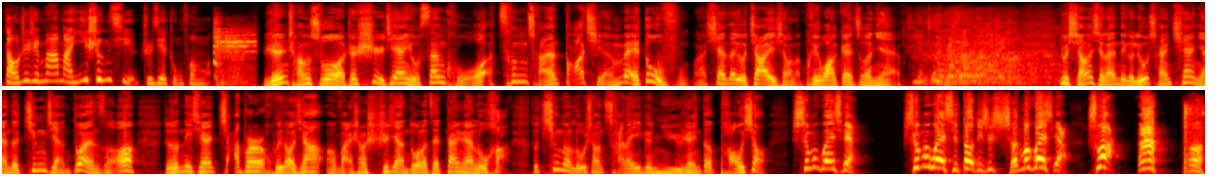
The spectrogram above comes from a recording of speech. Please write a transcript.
导致这妈妈一生气直接中风了。人常说这世间有三苦：蹭船、打铁、卖豆腐啊！现在又加一项了，陪娃盖作业。又想起来那个流传千年的精简段子啊，就是那天加班回到家啊，晚上十点多了，在单元楼下就听到楼上传来一个女人的咆哮：“什么关系？什么关系？到底是什么关系？说啊啊！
